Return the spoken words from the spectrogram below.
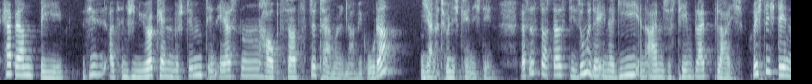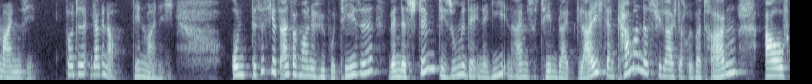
Herr Bernd B., Sie als Ingenieur kennen bestimmt den ersten Hauptsatz der Thermodynamik, oder? Ja, natürlich kenne ich den. Das ist doch das, die Summe der Energie in einem System bleibt gleich. Richtig? Den meinen Sie. Wurde, ja genau, den meine ich. Und das ist jetzt einfach mal eine Hypothese. Wenn das stimmt, die Summe der Energie in einem System bleibt gleich, dann kann man das vielleicht auch übertragen auf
